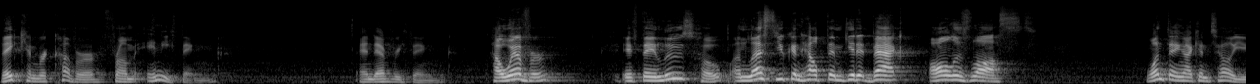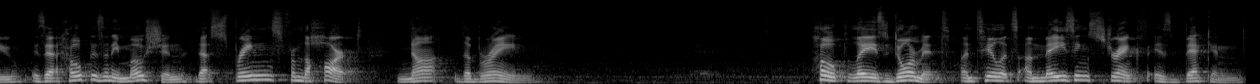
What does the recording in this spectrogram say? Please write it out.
they can recover from anything and everything. However, if they lose hope, unless you can help them get it back, all is lost. One thing I can tell you is that hope is an emotion that springs from the heart, not the brain. Hope lays dormant until its amazing strength is beckoned,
